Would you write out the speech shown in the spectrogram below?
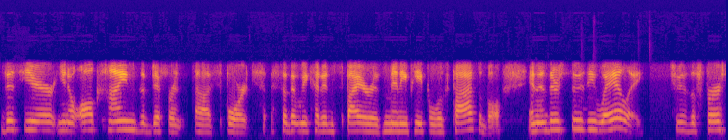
this year, you know, all kinds of different uh, sports so that we could inspire as many people as possible. And then there's Suzy Whaley. She was the first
